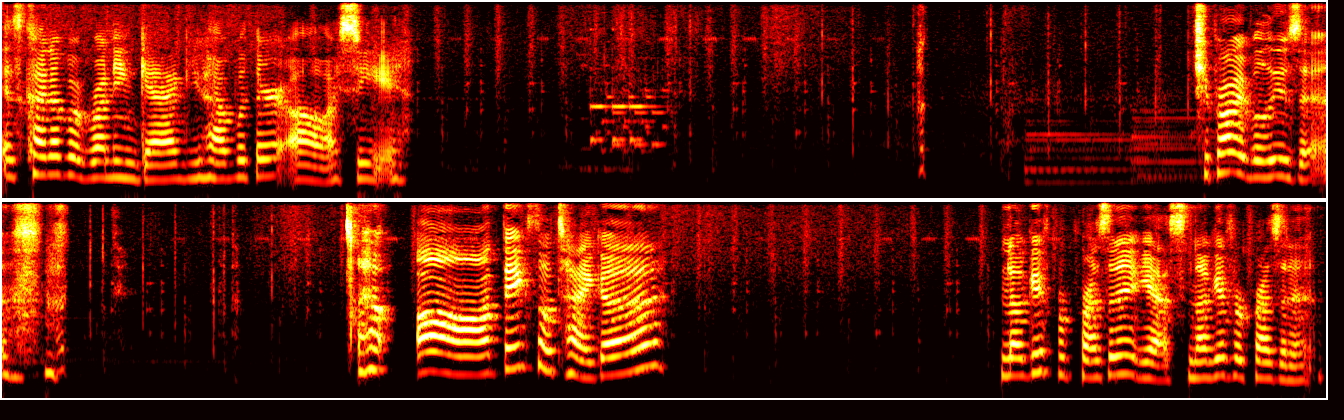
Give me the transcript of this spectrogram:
It's kind of a running gag you have with her? Oh, I see. She probably believes it. Aw, thanks, Otaiga. Nugget for president? Yes, Nugget for president.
